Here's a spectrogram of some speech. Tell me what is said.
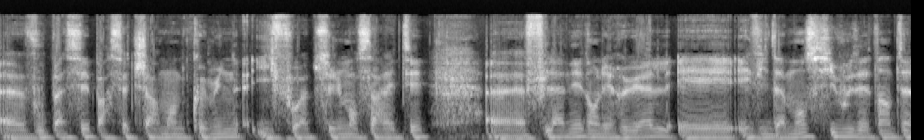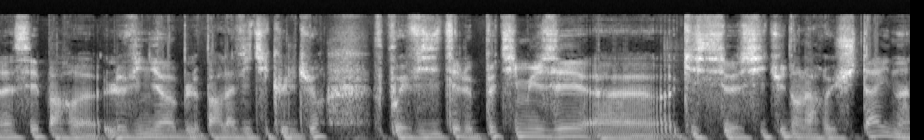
vous passez par cette charmante commune, il faut absolument s'arrêter, flâner dans les ruelles et évidemment si vous êtes intéressé par le vignoble, par la viticulture, vous pouvez visiter le petit musée qui se situe dans la rue Stein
